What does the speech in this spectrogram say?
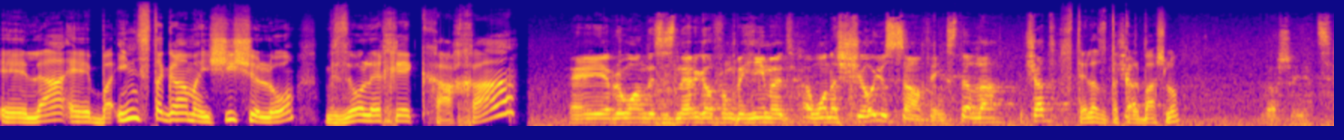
העלה אה, באינסטגרם האישי שלו, וזה הולך אה, ככה. Hey everyone, this is Nergal from Behemoth. I want to show you something. Stella, shut. סטלה זאת הכלבה שלו, לא שיצא.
